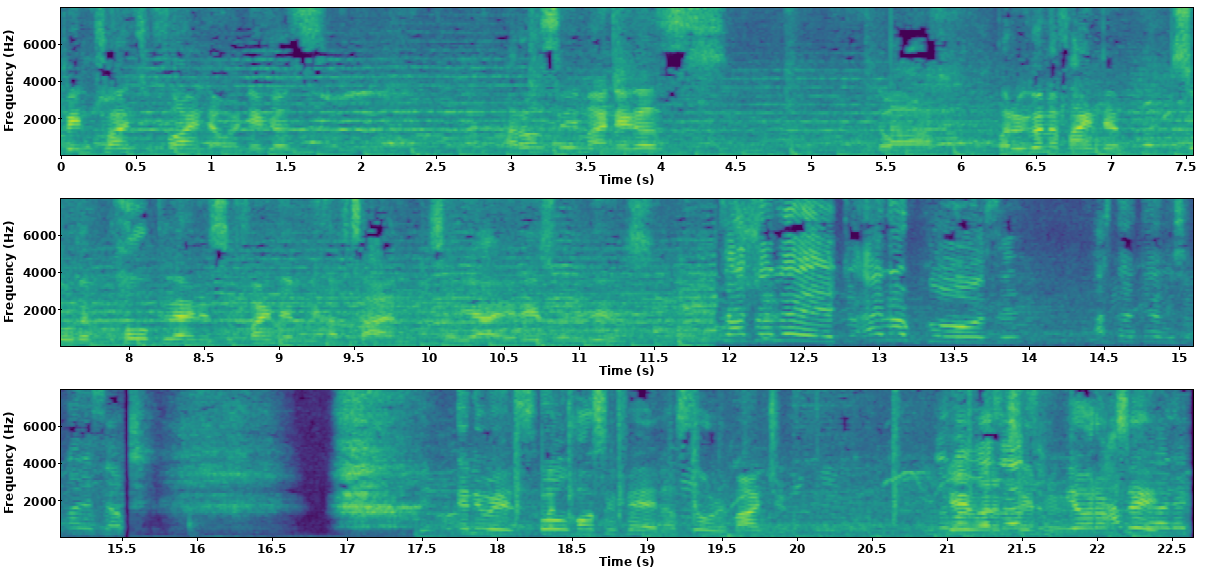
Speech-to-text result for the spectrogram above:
We've been trying to find our niggas. I don't see my niggas. Uh, but we're gonna find them. So the whole plan is to find them. We have time. So yeah, it is what it is. Anyways, a Kosi fan. I'll still remind you. You get what I'm saying? You get what I'm saying?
